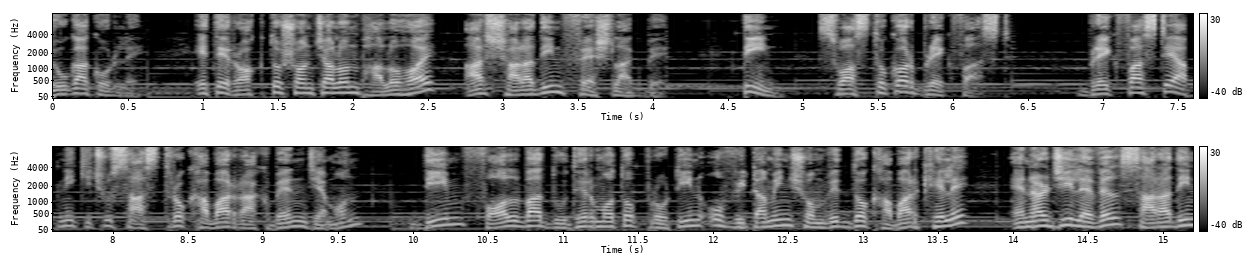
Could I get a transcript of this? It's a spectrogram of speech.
যোগা করলে এতে রক্ত সঞ্চালন ভালো হয় আর সারাদিন ফ্রেশ লাগবে। তিন, স্বাস্থ্যকর ব্রেকফাস্ট। ব্রেকফাস্টে আপনি কিছু শাস্ত্র খাবার রাখবেন, যেমন ডিম, ফল বা দুধের মতো প্রোটিন ও ভিটামিন সমৃদ্ধ খাবার খেলে এনার্জি লেভেল সারাদিন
